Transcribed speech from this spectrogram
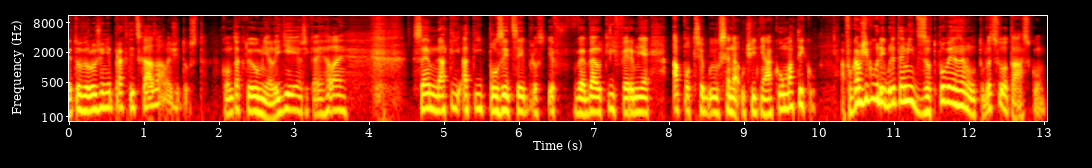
je to vyloženě praktická záležitost. Kontaktují mě lidi a říkají, hele, jsem na té a té pozici prostě ve velké firmě a potřebuju se naučit nějakou matiku. A v okamžiku, kdy budete mít zodpovězenou tuhle otázku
